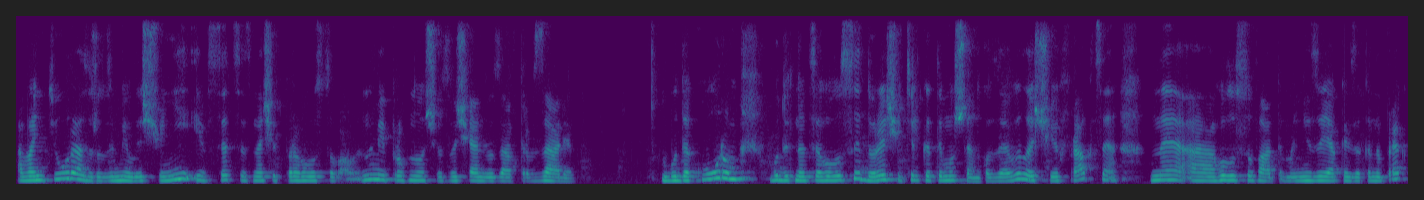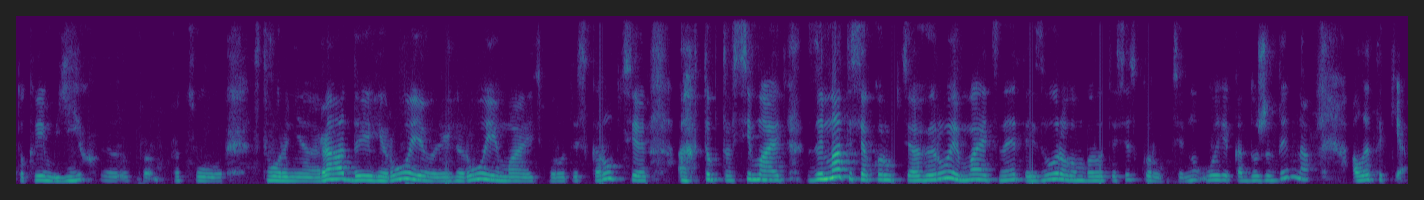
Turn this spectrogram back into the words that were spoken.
авантюра, зрозуміли, що ні, і все це значить проголосували. Ну, мій прогноз, що звичайно завтра в залі. Буде кворум, будуть на це голоси. До речі, тільки Тимошенко заявила, що їх фракція не е, голосуватиме ні за який законопроект, окрім їх е, про, про цю створення ради героїв. І герої мають боротися з корупцією. Тобто, всі мають займатися корупцією, а герої мають знаєте, із ворогом боротися з корупцією. Ну, логіка дуже дивна, але таке.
